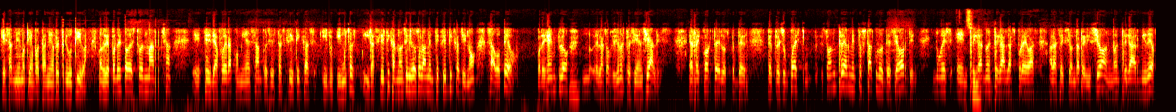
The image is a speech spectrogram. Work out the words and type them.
que es al mismo tiempo también retributiva. Cuando se pone todo esto en marcha, eh, desde afuera comienzan pues estas críticas y, y muchas y las críticas no han sido solamente críticas sino saboteo. Por ejemplo, no- las objeciones presidenciales, el recorte de los, de- del presupuesto, son realmente obstáculos de ese orden. No es entregar, no entregar las pruebas a la sección de revisión, no entregar videos,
